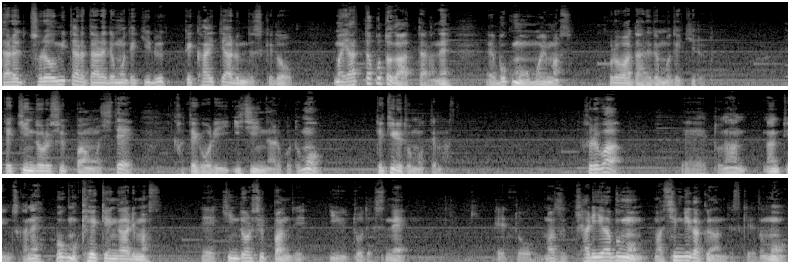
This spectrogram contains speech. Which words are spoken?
誰それを見たら誰でもできるって書いてあるんですけど、まあ、やったことがあったらね、え僕も思います。これは誰でもできると。で Kindle 出版をしてカテゴリー1になることもできると思ってます。それはえっ、ー、となんなんて言うんですかね。僕も経験があります、えー、Kindle 出版で言うとですねえっ、ー、とまずキャリア部門、まあ、心理学なんですけれども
